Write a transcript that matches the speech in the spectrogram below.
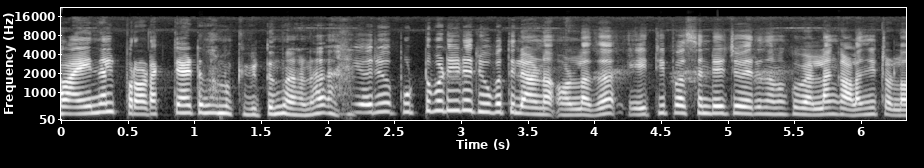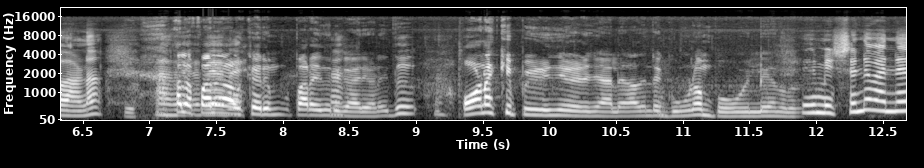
ഫൈനൽ പ്രൊഡക്റ്റായിട്ട് നമുക്ക് കിട്ടുന്നതാണ്. ഈ ഒരു പുട്ടുപൊടിയുടെ രൂപത്തിലാണ് ഉള്ളത്. എയ്റ്റി പെർസെന്റേജ് വരെ നമുക്ക് വെള്ളം കളഞ്ഞിട്ടുള്ളതാണ്. അല്ല പല ആൾക്കാരും പറയുന്ന ഒരു കാര്യമാണ്. ഇത് ഉണക്കി പിഴിഞ്ഞു കഴിഞ്ഞാൽ അതിന്റെ ഗുണം പോവില്ലേ എന്നുള്ളത്. ഈ മിഷന് തന്നെ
